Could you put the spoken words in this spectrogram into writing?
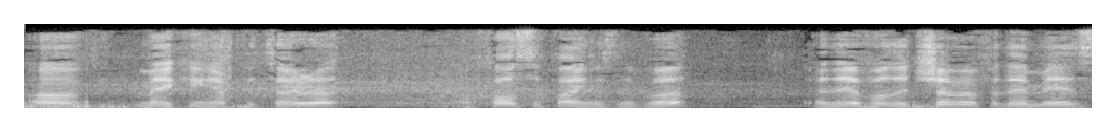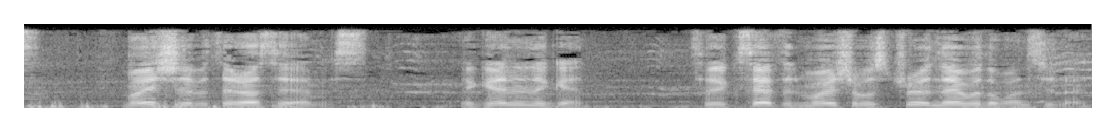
of making up the Torah, of falsifying his nevuah, and therefore the tshuva for them is Moshe v'terase emes, again and again, to accept that Moshe was true and they were the ones who lied.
